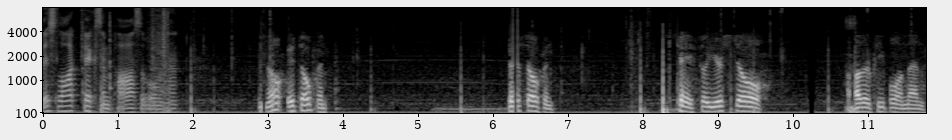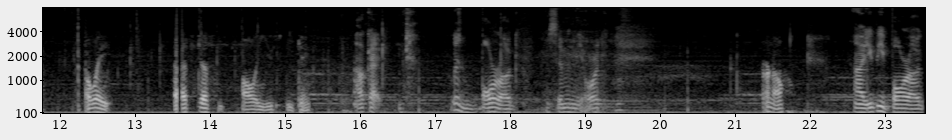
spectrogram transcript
This lockpick's impossible, man. No, it's open. Just open. Okay, so you're still other people and then... Oh wait. That's just all you speaking. Okay. Who's Borog? I'm assuming the orc. I don't know. Uh, you be Borog.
